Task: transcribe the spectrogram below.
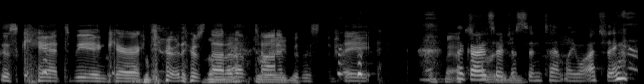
this can't be in character. There's the not enough time masquerade. for this debate. the guards are just intently watching.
